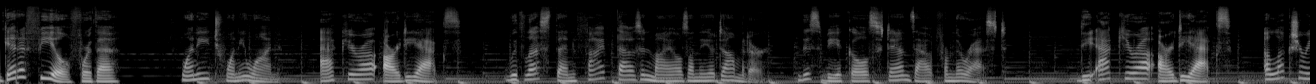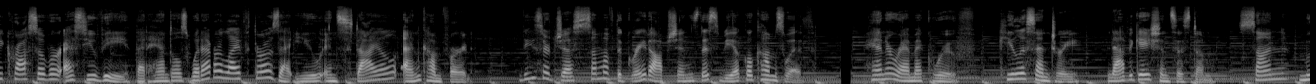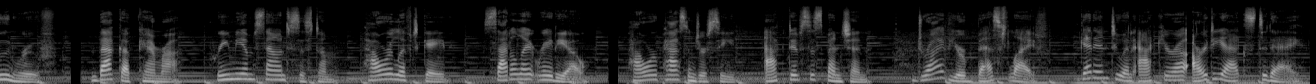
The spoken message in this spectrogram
Get a feel for the 2021 Acura RDX. With less than 5,000 miles on the odometer, this vehicle stands out from the rest. The Acura RDX, a luxury crossover SUV that handles whatever life throws at you in style and comfort. These are just some of the great options this vehicle comes with. Panoramic roof, keyless entry, navigation system, sun, moon roof, backup camera, premium sound system, power liftgate, satellite radio, power passenger seat, active suspension. Drive your best life. Get into an Acura RDX today.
